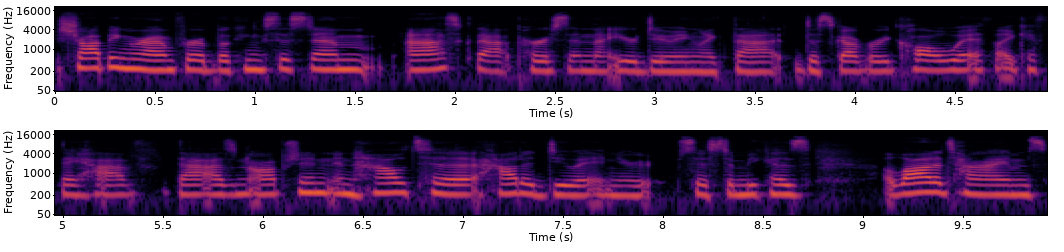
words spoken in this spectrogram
shopping around for a booking system, ask that person that you're doing like that discovery call with, like if they have that as an option and how to how to do it in your system because a lot of times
